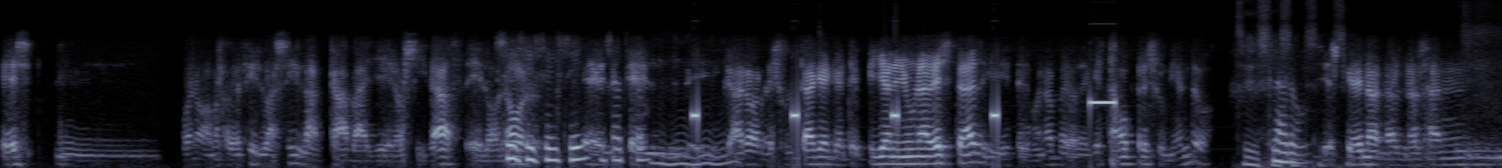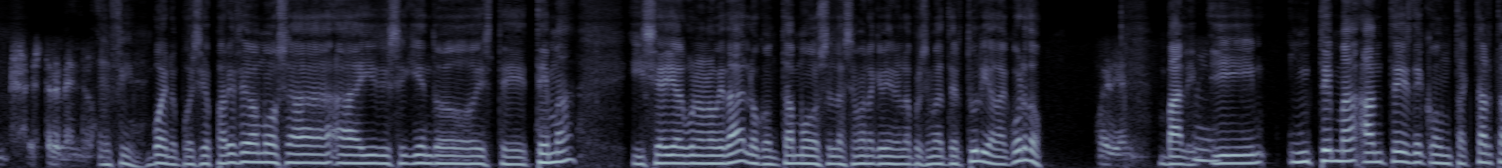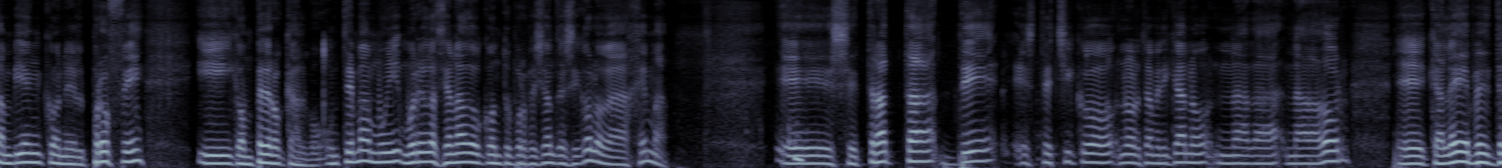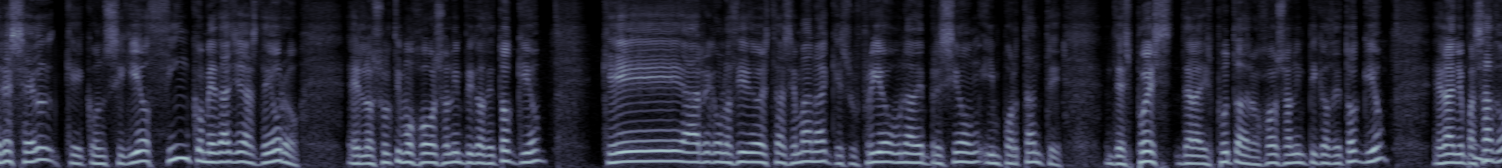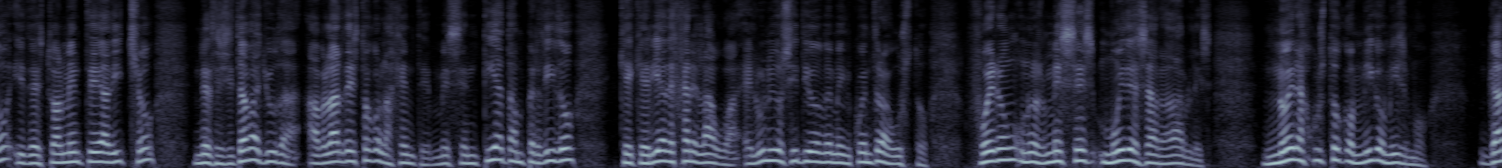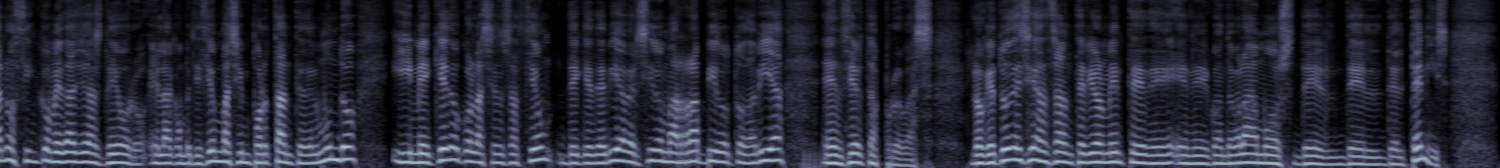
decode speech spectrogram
es, mm, bueno, vamos a decirlo así, la caballerosidad, el honor. Sí, sí, sí, claro, resulta que, que te pillan en una de estas y dices, bueno, pero ¿de qué estamos presumiendo? Sí, sí, claro. es que nos han... es tremendo. En fin, bueno, pues si os parece vamos a, ir siguiendo este tema y si hay alguna novedad lo contamos la semana que viene en la próxima tertulia, ¿de acuerdo? Muy bien. Vale, y un tema antes de contactar también con el profe y con Pedro Calvo, un tema muy, muy relacionado con tu profesión de psicóloga, Gema. Eh, se trata de este chico norteamericano nadador, eh, Dressel, que consiguió cinco medallas de oro en los últimos Juegos Olímpicos de Tokio que ha reconocido esta semana que sufrió una depresión importante después de la disputa de los Juegos Olímpicos de Tokio el año pasado y textualmente ha dicho necesitaba ayuda, hablar de esto con la gente, me sentía tan perdido que quería dejar el agua, el único sitio donde me encuentro a gusto. Fueron unos meses muy desagradables. No era justo conmigo mismo gano cinco medallas de oro en la competición más importante del mundo y me quedo con la sensación de que debía haber sido más rápido todavía en ciertas pruebas. Lo que tú decías anteriormente de, cuando hablábamos del, del, tenis,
